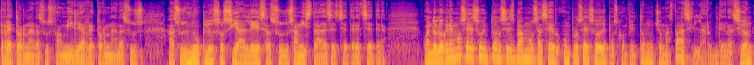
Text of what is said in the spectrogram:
retornar a sus familias, retornar a sus, a sus núcleos sociales, a sus amistades, etcétera, etcétera. Cuando logremos eso, entonces vamos a hacer un proceso de posconflicto mucho más fácil. La reintegración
